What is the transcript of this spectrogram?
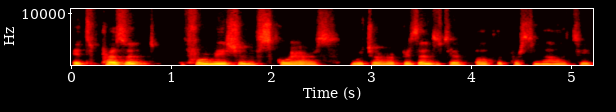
its present formation of squares, which are representative of the personality,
